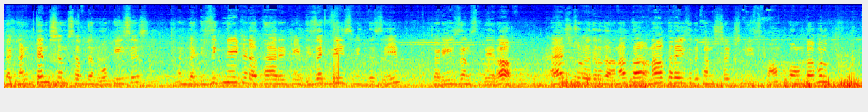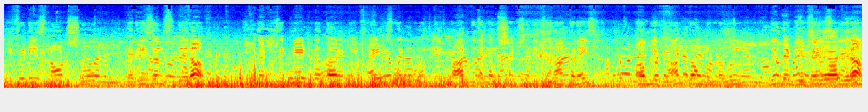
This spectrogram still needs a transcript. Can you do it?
the contents of the notices and the designated authority disagrees with the same, the reasons thereof. As to whether the unauthorized construction is compoundable, if it is not so, the reasons thereof. Designated authority finds that only part of the construction is unauthorized, public non-compoundable, then the details thereof.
